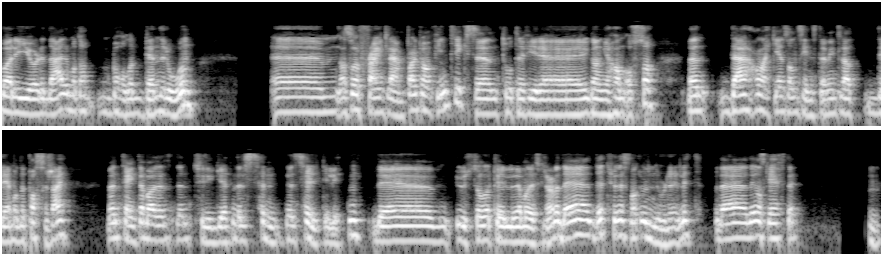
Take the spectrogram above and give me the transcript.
bare gjør det der, måtte beholde den roen uh, altså Frank Lampard kan fint trikse to-tre-fire ganger, han også. Men der, han er ikke i en sånn sinnsstemning til at det måtte passe seg. Men tenk deg bare den, den tryggheten, den, den, selvtilliten det utstråler til Madrid-spillerne. Det, det, tror jeg nesten man undervurderer litt. Det, det, er ganske heftig. Mm.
